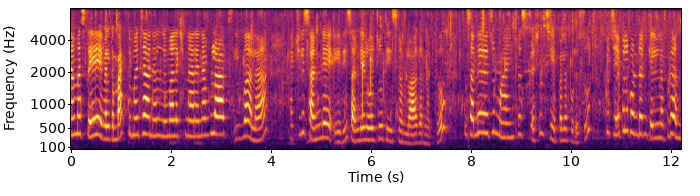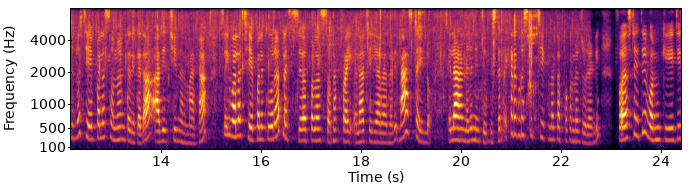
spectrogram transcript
నమస్తే welcome back to my channel మా లక్ష్మీనారాయణ వ్లాగ్స్ ఇవాళ యాక్చువల్లీ సండే ఇది సండే రోజు తీసిన వ్లాగ్ అన్నట్టు. సో సండే రోజు మా ఇంట్లో స్పెషల్ చేపల పులుసు. సో చేపలు కొనడానికి వెళ్ళినప్పుడు అందులో చేపల సొన ఉంటుంది కదా అది ఇచ్చిందనమాట. సో ఇవాళ చేపల కూర ప్లస్ చేపల సొన ఫ్రై ఎలా చేయాలన్నది నా స్టైల్లో ఎలా అనేది నేను చూపిస్తాను. ఎక్కడ కూడా స్కిప్ చేయకుండా తప్పకుండా చూడండి. ఫస్ట్ అయితే వన్ కేజీ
